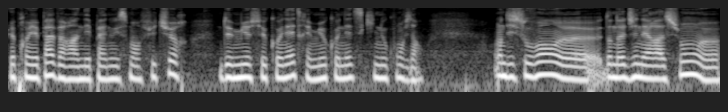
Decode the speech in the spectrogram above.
le premier pas vers un épanouissement futur, de mieux se connaître et mieux connaître ce qui nous convient. On dit souvent euh, dans notre génération,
